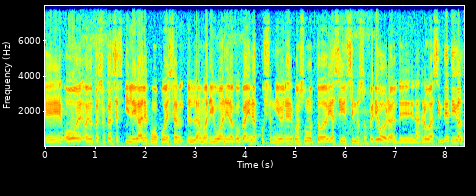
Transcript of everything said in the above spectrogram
eh, o en otras sustancias ilegales como puede ser la marihuana y la cocaína, cuyos niveles de consumo todavía siguen siendo superior al de las drogas sintéticas,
